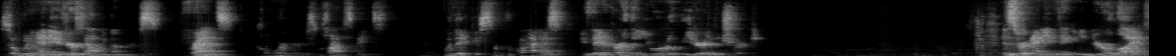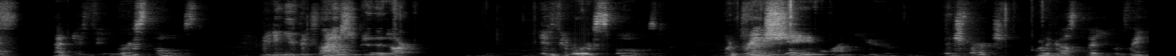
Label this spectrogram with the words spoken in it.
So, would any of your family members, friends, coworkers, classmates, would they be surprised if they heard that you were a leader in the church? Is there anything in your life that, if it were exposed, meaning you've been trying to keep it in the dark, if it were exposed, would bring shame on you, the church, or the gospel that you proclaim?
